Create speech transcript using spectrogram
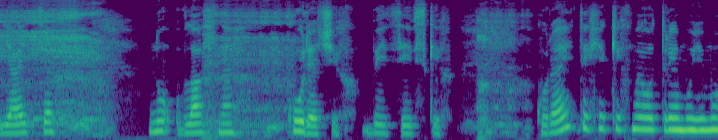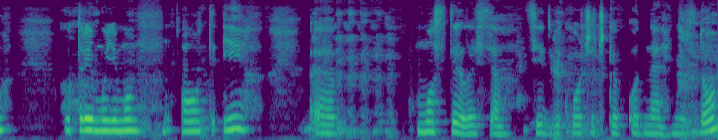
яйцях, ну, власне, курячих бійцівських курей, тих, яких ми отримуємо. утримуємо. От, і е, мостилися ці дві квочечки в одне гніздо,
